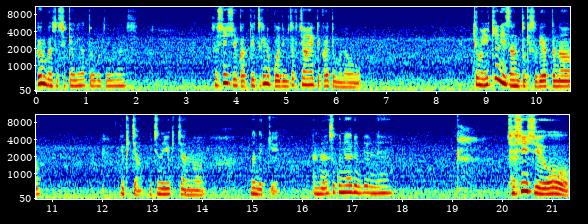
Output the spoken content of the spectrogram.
ブンブン差し入れありがとうございます。写真集買って次の声で「みさきちゃんへ」って書いてもらおう。でもゆきにさんの時それやったな。ゆきちゃん。うちのゆきちゃんのなんだっけ。あのあそこにあるんだよね。写真集を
